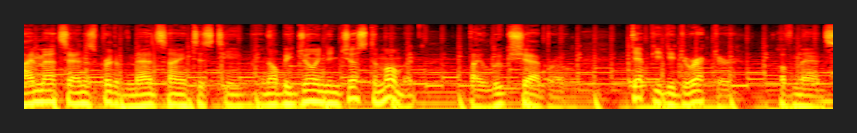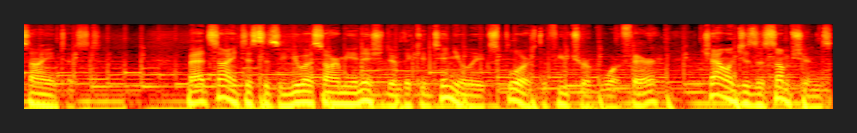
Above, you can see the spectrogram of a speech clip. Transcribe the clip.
I'm Matt Santaspirt of the Mad Scientist team, and I'll be joined in just a moment by Luke Shabro, Deputy Director of Mad Scientist. Mad Scientist is a U.S. Army initiative that continually explores the future of warfare, challenges assumptions,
